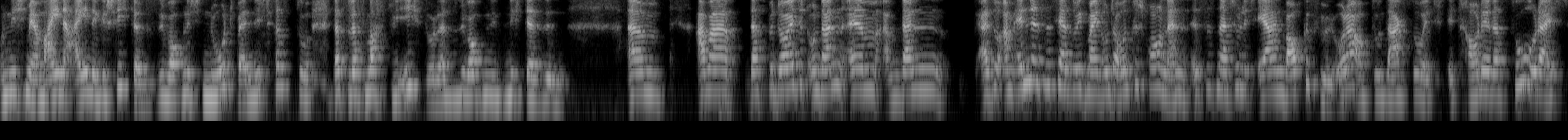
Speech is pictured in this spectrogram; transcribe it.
und nicht mehr meine eine Geschichte. Das ist überhaupt nicht notwendig, dass du, dass du das machst wie ich so. Das ist überhaupt nicht, der Sinn. Ähm, aber das bedeutet, und dann, ähm, dann, also am Ende ist es ja so, ich meine, unter uns gesprochen, dann ist es natürlich eher ein Bauchgefühl, oder? Ob du sagst so, ich, ich traue dir das zu oder ich,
